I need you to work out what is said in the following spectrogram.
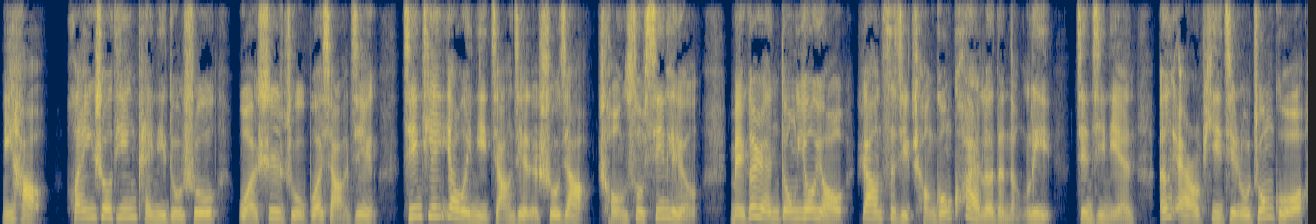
你好，欢迎收听陪你读书，我是主播小静。今天要为你讲解的书叫《重塑心灵》。每个人都拥有让自己成功快乐的能力。近几年，NLP 进入中国，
